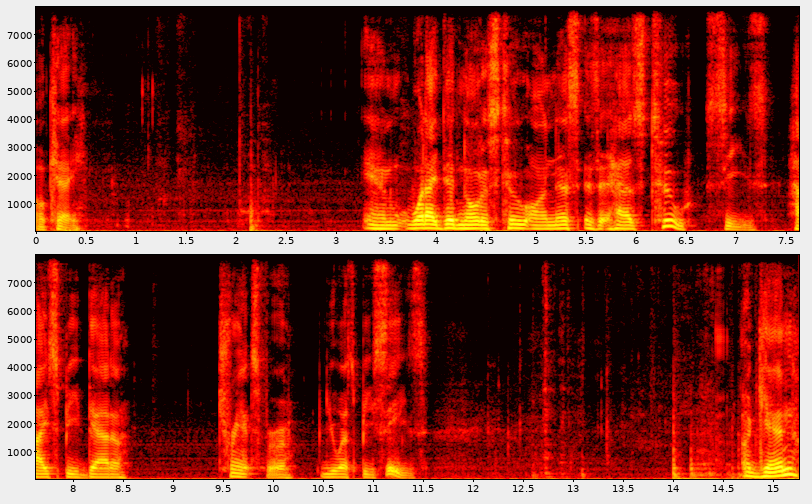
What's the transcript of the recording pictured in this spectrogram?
Okay. And what I did notice too on this is it has two C's, high-speed data transfer USB-Cs. Again,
